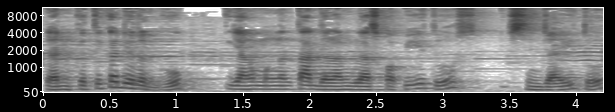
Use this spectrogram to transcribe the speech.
Dan ketika direguk, yang mengental dalam gelas kopi itu, senja itu,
